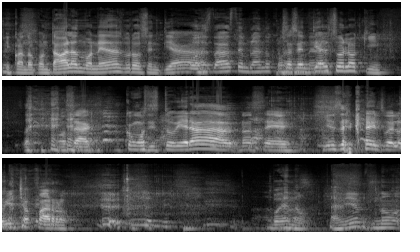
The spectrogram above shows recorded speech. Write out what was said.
Y cuando contaba las monedas, bro, sentía... O sea, estabas temblando con O sea, las sentía el suelo aquí. O sea, como si estuviera, no sé, bien cerca del suelo, bien chaparro. Bueno, a mí no.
